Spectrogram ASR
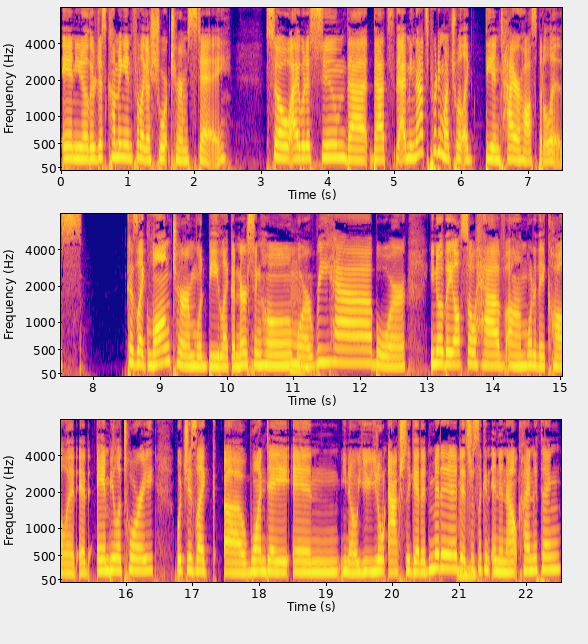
and you know they're just coming in for like a short-term stay so I would assume that that's, I mean, that's pretty much what like the entire hospital is. Cause like long term would be like a nursing home mm. or a hmm. rehab or, you know, they also have, um, what do they call it? It ambulatory, which is like, uh, one day in, you know, you, you don't actually get admitted. Mm-hmm. It's just like an in and out kind of thing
